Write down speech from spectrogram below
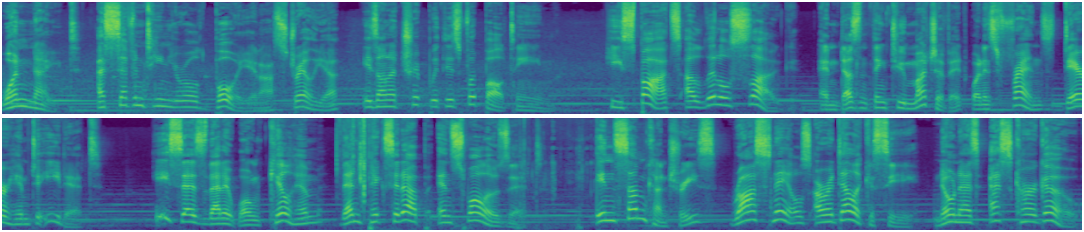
One night, a 17 year old boy in Australia is on a trip with his football team. He spots a little slug and doesn't think too much of it when his friends dare him to eat it. He says that it won't kill him, then picks it up and swallows it. In some countries, raw snails are a delicacy known as escargot,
